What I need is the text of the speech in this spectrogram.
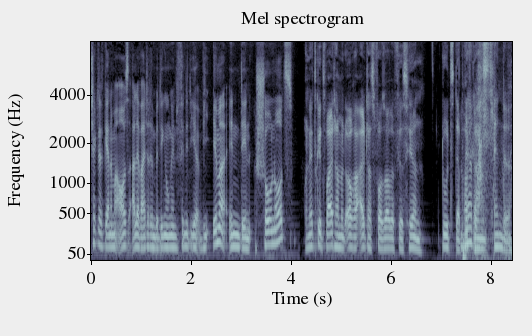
Checkt das gerne mal aus. Alle weiteren Bedingungen findet ihr wie immer in den Show Notes. Und jetzt geht's weiter mit eurer Altersvorsorge fürs Hirn. Dudes, der Podcast. Ende.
